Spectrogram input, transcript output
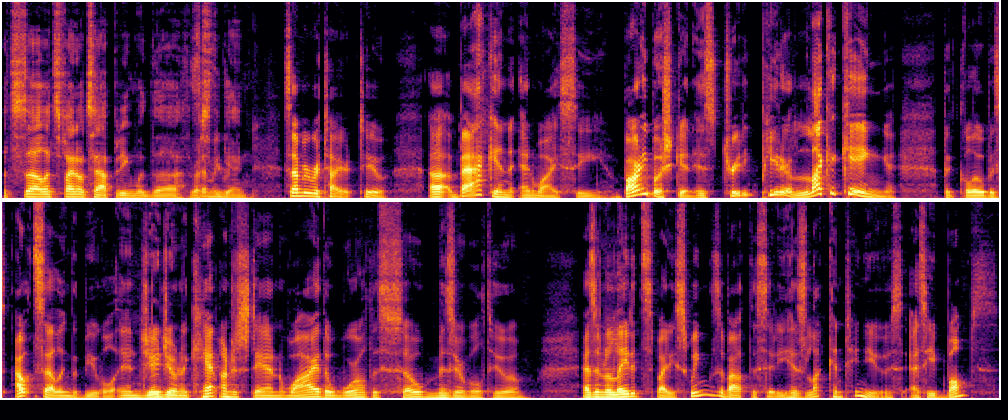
let's uh, let's find out what's happening with uh, the rest of the gang. Semi-retired too. Uh, back in NYC, Barney Bushkin is treating Peter like a king. The Globe is outselling the Bugle, and J. Jonah can't understand why the world is so miserable to him. As an elated Spidey swings about the city, his luck continues as he bumps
